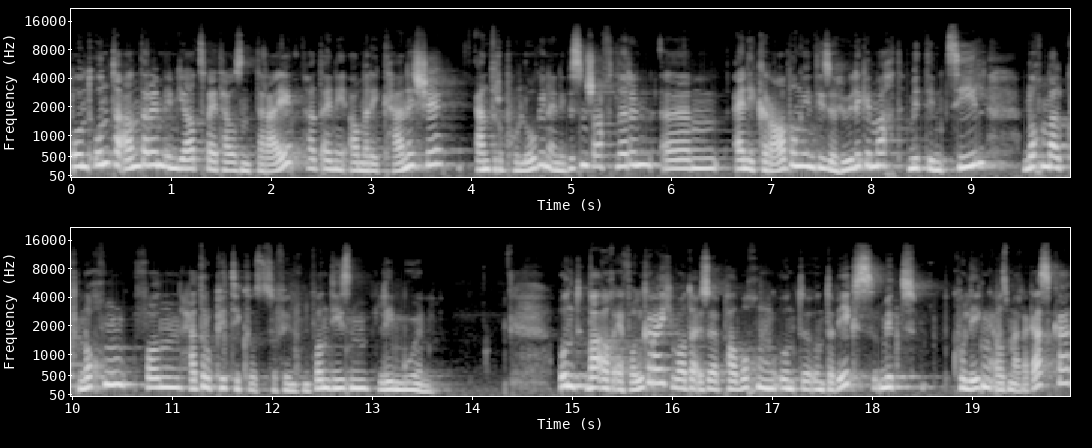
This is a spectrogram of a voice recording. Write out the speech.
Und unter anderem im Jahr 2003 hat eine amerikanische Anthropologin, eine Wissenschaftlerin, ähm, eine Grabung in dieser Höhle gemacht mit dem Ziel, nochmal Knochen von Hadropithecus zu finden, von diesem Lemuren. Und war auch erfolgreich, war da also ein paar Wochen unter, unterwegs mit Kollegen aus Madagaskar,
